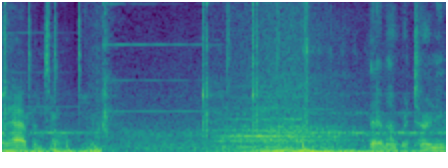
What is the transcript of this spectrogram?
What happened to him? They're not returning.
